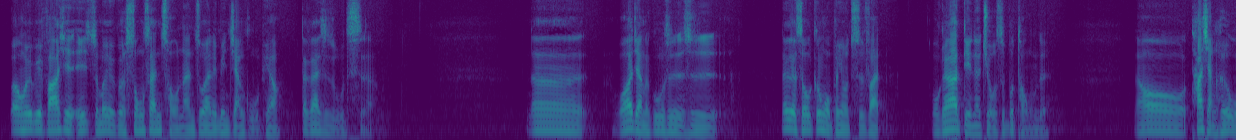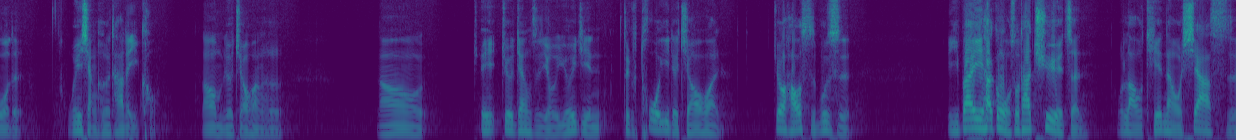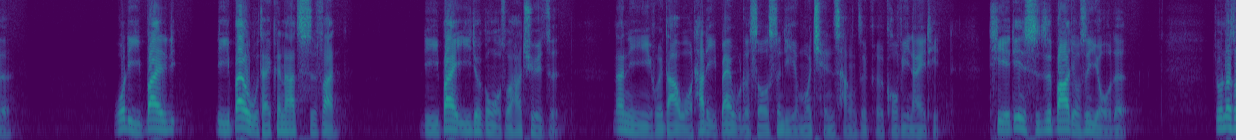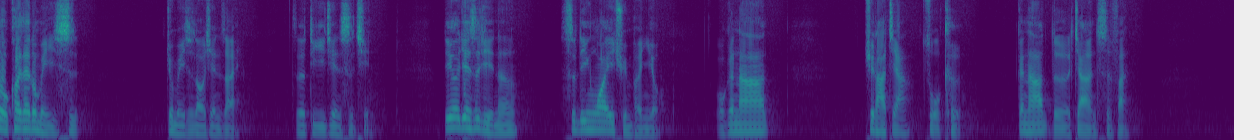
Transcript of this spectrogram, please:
不然会被发现。诶，怎么有个松山丑男坐在那边讲股票？大概是如此啊。那我要讲的故事是，那个时候跟我朋友吃饭，我跟他点的酒是不同的，然后他想喝我的，我也想喝他的一口，然后我们就交换喝，然后诶，就这样子有有一点这个唾液的交换，就好死不死，礼拜一他跟我说他确诊，我老天呐，我吓死了，我礼拜。礼拜五才跟他吃饭，礼拜一就跟我说他确诊。那你回答我，他礼拜五的时候身体有没有潜藏这个 COVID nineteen？铁定十之八九是有的。就那时候快筛都没事，就没事到现在。这是第一件事情。第二件事情呢，是另外一群朋友，我跟他去他家做客，跟他的家人吃饭。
